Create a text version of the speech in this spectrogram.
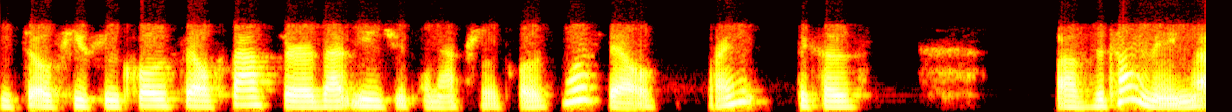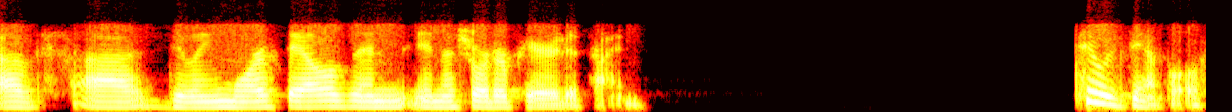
And so if you can close sales faster, that means you can actually close more sales, right? Because of the timing of uh, doing more sales in, in a shorter period of time. Two examples.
